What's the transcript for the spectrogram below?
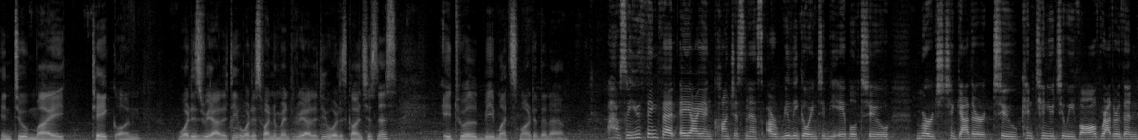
into my take on what is reality, what is fundamental reality, what is consciousness, it will be much smarter than I am. Wow, so you think that AI and consciousness are really going to be able to merge together to continue to evolve rather than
